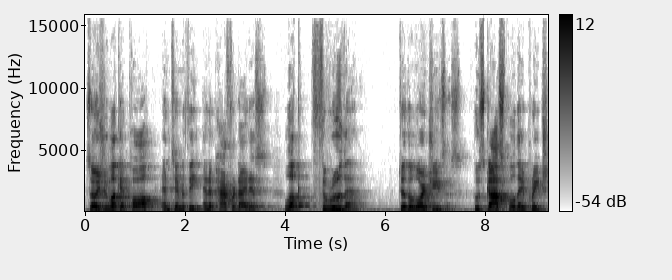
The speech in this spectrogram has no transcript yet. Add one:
So, as you look at Paul and Timothy and Epaphroditus, look through them to the Lord Jesus, whose gospel they preached,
